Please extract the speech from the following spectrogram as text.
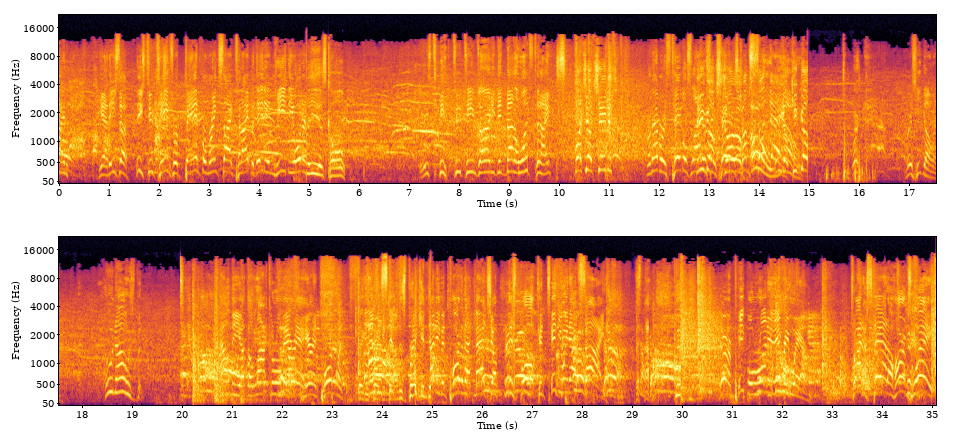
Yeah, these uh, these two teams were banned from ringside tonight, but they didn't heed the order. He is cold. These te- two teams already did battle once tonight. Watch out, Sheamus. Remember, it's tables, Here you ladders, go, and chairs Cesaro. come Oh, Sunday. here you go. Keep going. Where, Where's he going? Who knows? But Now the uh, the locker room area here in Portland. Thing is breaking down. It's breaking down. Not even part of that matchup. This brawl continuing outside. there are people running everywhere, trying to stay out of harm's way.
